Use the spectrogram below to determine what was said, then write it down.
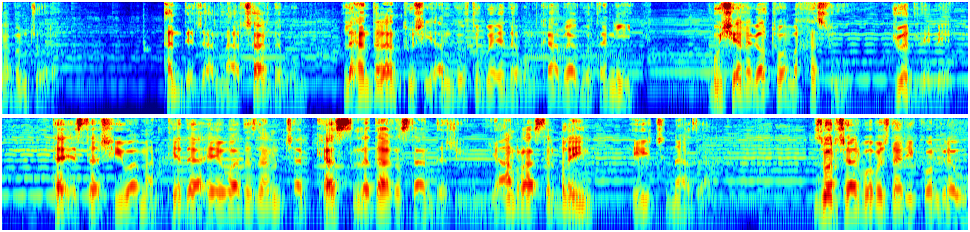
لە بم جۆرە هەندێجار ناچار دەبووم لە هەندەران تووشی ئەم گفتوگۆیە دەبووم کابرا گۆتەنی بووکێ لەگەڵ تۆ مەخەس و گوێت لێ بێ تا ئێستاش هیوامان تێدا هەیە وا دەزانم چەرکەس لە داغستان دەژین یان ڕاستتر بڵێین هیچ نازانن زۆر جار بۆ بەشداری کۆنگرە و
